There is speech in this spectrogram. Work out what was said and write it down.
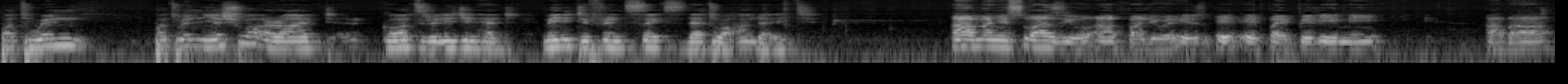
But when, but when Yeshua arrived, God's religion had many different sects that were under it. amanye siwaziyo abhaliwe eBhayibhelini aba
